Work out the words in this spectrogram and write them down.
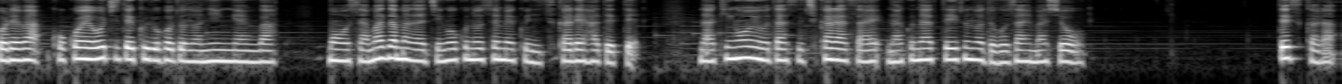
これはここへ落ちてくるほどの人間は、もう様々な地獄の責めくに疲れ果てて、泣き声を出す力さえなくなっているのでございましょう。ですから、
